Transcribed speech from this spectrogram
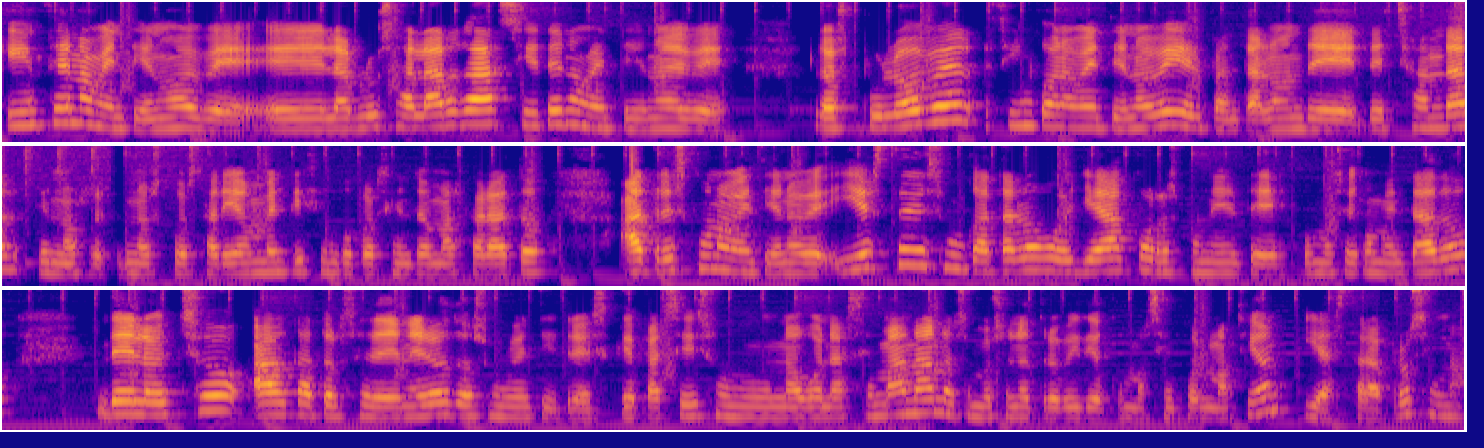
15,99. Eh, la blusa larga 7,99 los pullover 5,99 y el pantalón de, de chándal que nos, costaría un 25% más barato a 3,99 y este es un catálogo ya correspondiente como os he comentado del 8 al 14 de enero 2023 que paséis una buena semana nos vemos en otro vídeo con más información y hasta la próxima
